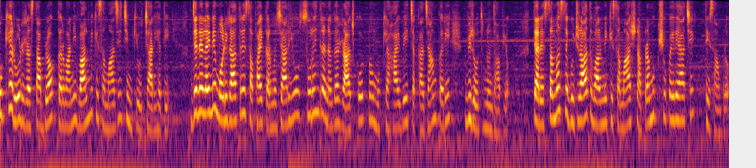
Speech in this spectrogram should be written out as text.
મુખ્ય રોડ રસ્તા બ્લોક કરવાની વાલ્મીકી સમાજે ચીમકી ઉચ્ચારી હતી. જેને લઈને મોડી રાત્રે સફાઈ કર્મચારીઓ સુરેન્દ્રનગર રાજકોટનો મુખ્ય હાઈવે ચક્કાજામ કરી વિરોધ નોંધાવ્યો. ત્યારે સમસ્ત ગુજરાત વાલ્મીકી સમાજના પ્રમુખ શું કહી રહ્યા છે તે સાંભળો.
